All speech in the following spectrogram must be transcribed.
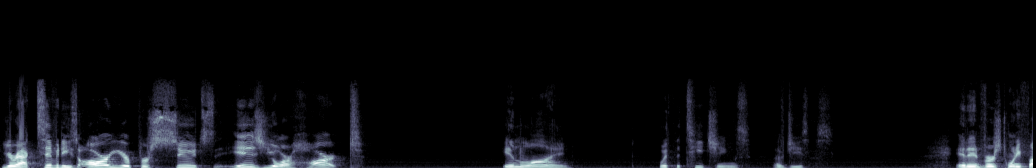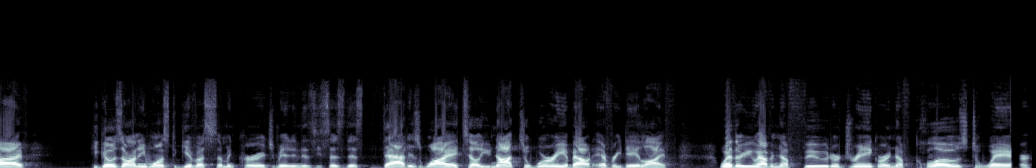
your activities, are your pursuits, is your heart in line with the teachings of Jesus? And in verse 25, he goes on, and he wants to give us some encouragement. And he says this That is why I tell you not to worry about everyday life, whether you have enough food or drink or enough clothes to wear.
